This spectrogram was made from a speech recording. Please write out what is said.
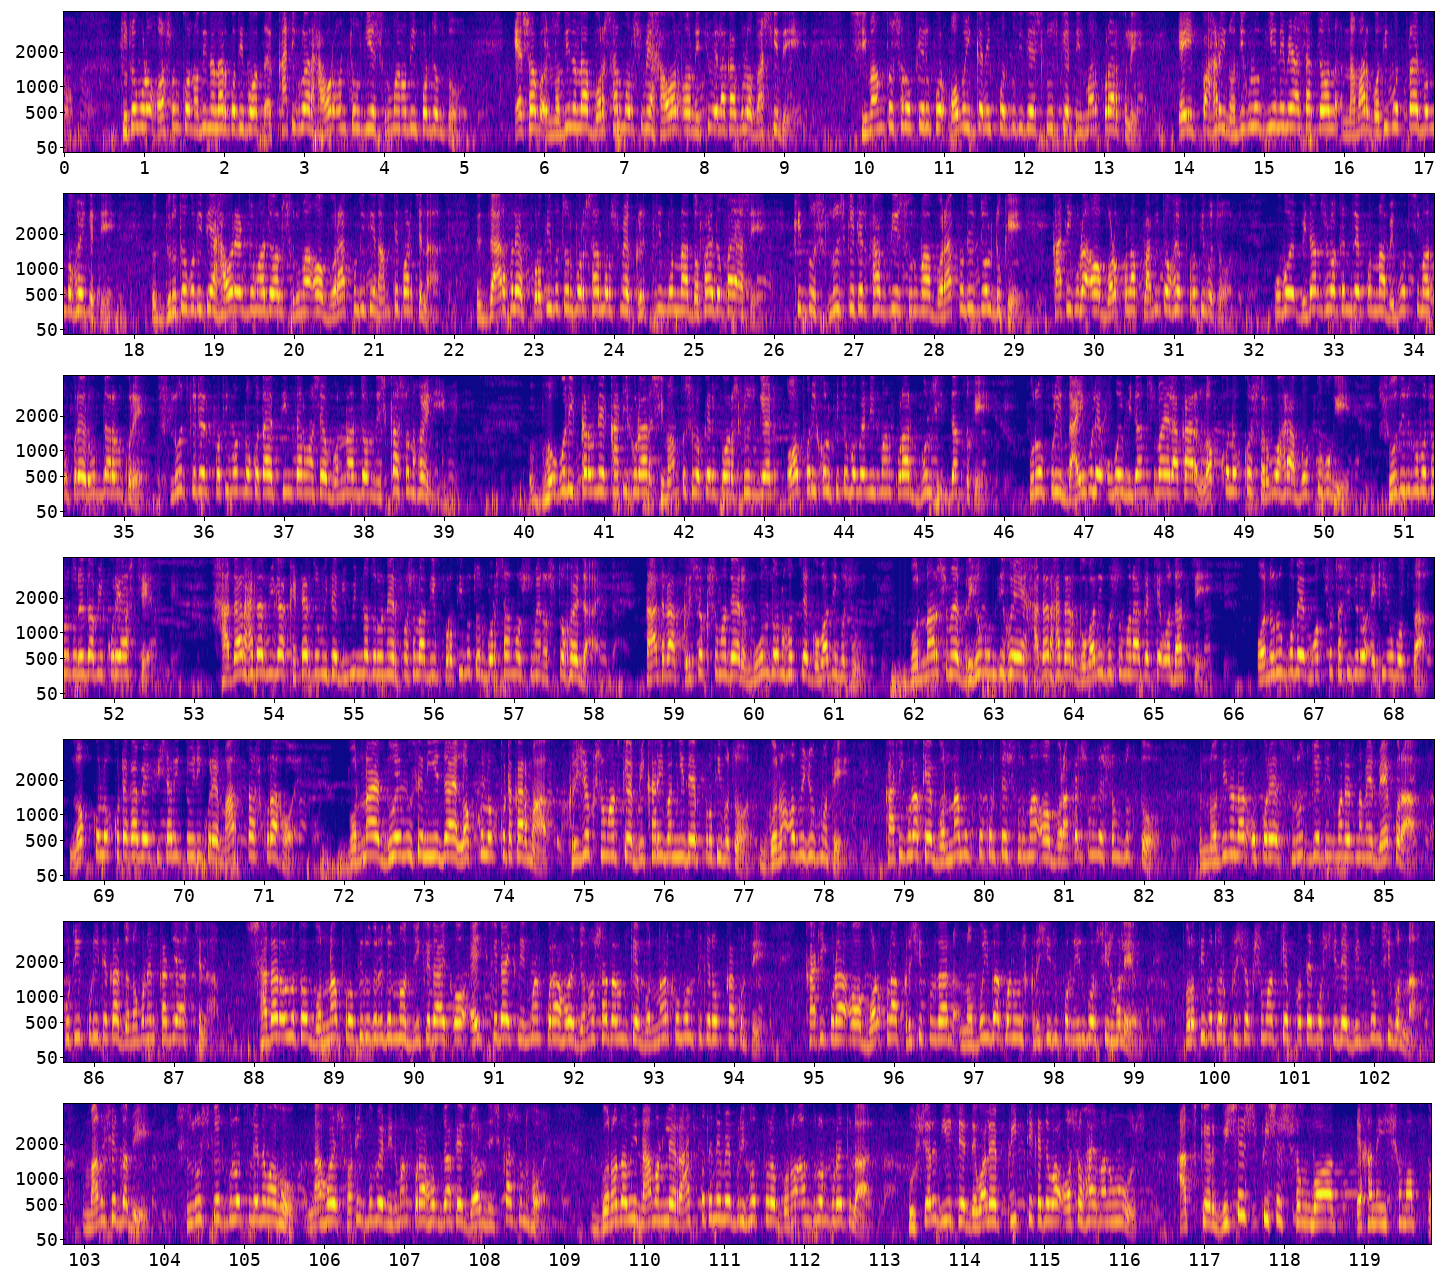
ছোট বড় অসংখ্য নদী নালার গতিপথ কাটিগুড়ার হাওর অঞ্চল দিয়ে সুরমা নদী পর্যন্ত। এসব নদী নালা বর্ষার মরশুমে হাওর ও নিচু এলাকাগুলো বাসিয়ে দেয়। সীমান্ত সড়কের উপর অবৈজ্ঞানিক পদ্ধতিতে স্লুইস গেট নির্মাণ করার ফলে এই পাহাড়ি নদীগুলো দিয়ে নেমে আসা জল নামার গতিপথ প্রায় বন্ধ হয়ে গেছে। দ্রুত গতিতে হাওরের জমা জল, সুরমা ও বরাক নদীতে নামতে পারছে না, যার ফলে প্রতি বছর বর্ষার মরশুমে কৃত্রিম বন্যা দফায় দফায় আসে। কিন্তু স্লুস গেটের ফাঁক দিয়ে সুরমা বরাক নদীর জল ঢুকে কাঠিগুড়া ও বড়খোলা প্লাবিত হয় প্রতি বছর। উভয় বিধানসভা কেন্দ্রে বন্যা বিপদসীমার উপরে রূপ ধারণ করে স্লুইস গেটের প্রতিবন্ধকতায় তিন চার মাসেও বন্যার জল নিষ্কাশন হয়নি। ভৌগোলিক কারণে কাটিগোড়ার সীমান্ত সড়কের পর স্লুইস গেট অপরিকল্পিতভাবে নির্মাণ করার ভুল সিদ্ধান্তকে পুরোপুরি দায়ী বলে উভয় বিধানসভা এলাকার লক্ষ লক্ষ সর্বহারা ভুক্তভোগী সুদীর্ঘ বছর ধরে দাবি করে আসছে। হাজার হাজার বিঘা ক্ষেতের জমিতে বিভিন্ন ধরনের ফসলাদি প্রতি বছর বর্ষার মরশুমে নষ্ট হয়ে যায়। তাছাড়া কৃষক সমাজের মূলধন হচ্ছে গবাদি পশু। বন্যার সময় গৃহবন্দী হয়ে হাজার হাজার গবাদি পশু মারা গেছে ও যাচ্ছে। অনুরূপভাবে মৎস্য চাষিদেরও একই অবস্থা। লক্ষ লক্ষ টাকা ব্যয় ফিশারি তৈরি করে মাছ চাষ করা হয়। বন্যায় দুয়ে মুছে নিয়ে যায় লক্ষ লক্ষ টাকার মাছ। কৃষক সমাজকে ভিখারি বানিয়ে দেয় প্রতি বছর। গণ অভিযোগ মতে, কাঠিগুড়াকে বন্যামুক্ত করতে সুরমা ও বরাকের সঙ্গে সংযুক্ত। নদী নালার উপরে স্লুজ গেট নির্মাণের নামে ব্যয় করা কোটি কোটি টাকা জনগণের কাজে আসছে না। সাধারণত বন্যা প্রতিরোধের জন্য জিকে ডাইক ও এইচকে ডাইক নির্মাণ করা হয়। জনসাধারণকে বন্যার কবল থেকে রক্ষা করতে কাঠিকুড়া ও বড়খোলা কৃষি প্রধান নব্বই ভাগ মানুষ কৃষির উপর নির্ভরশীল হলেও প্রতি বছর কৃষক সমাজকে পথে বসিয়ে বিধ্বংসী বন্যা। মানুষের দাবি স্লুস গেটগুলো তুলে নেওয়া হোক, না হয় সঠিকভাবে নির্মাণ করা হোক যাতে জল নিষ্কাশন হয়। গণদাবি না মানলে রাজপথে নেমে বৃহত্তর গণ আন্দোলন গড়ে তোলার হুঁশিয়ারি দিয়েছে দেওয়ালে পিঠ টেকে যাওয়া অসহায় মানুষ। আজকের বিশেষ বিশেষ সংবাদ এখানেই সমাপ্ত।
